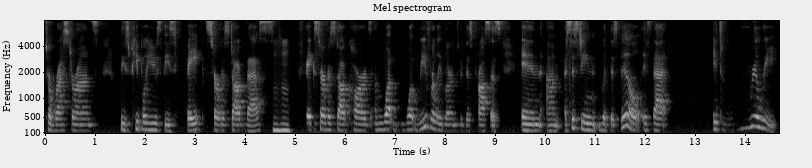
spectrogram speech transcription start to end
to restaurants these people use these fake service dog vests Mm-hmm. fake service dog cards and what what we've really learned through this process in um, assisting with this bill is that it's really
